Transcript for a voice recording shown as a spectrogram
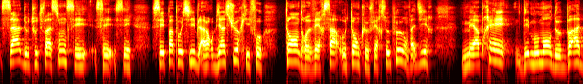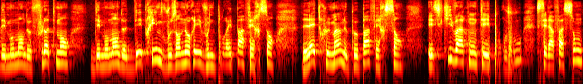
Ça, de toute façon, c'est, c'est, c'est, c'est pas possible. Alors, bien sûr qu'il faut tendre vers ça autant que faire se peut, on va dire. Mais après, des moments de bas, des moments de flottement, des moments de déprime, vous en aurez, vous ne pourrez pas faire sans. L'être humain ne peut pas faire sans. Et ce qui va compter pour vous, c'est la façon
